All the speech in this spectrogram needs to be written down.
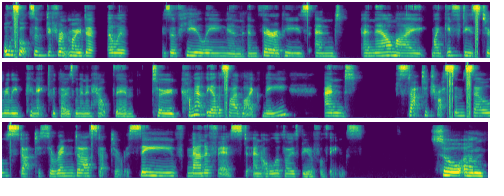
all sorts of different modalities of healing and and therapies. And and now my my gift is to really connect with those women and help them to come out the other side like me and start to trust themselves start to surrender start to receive manifest and all of those beautiful things. So um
